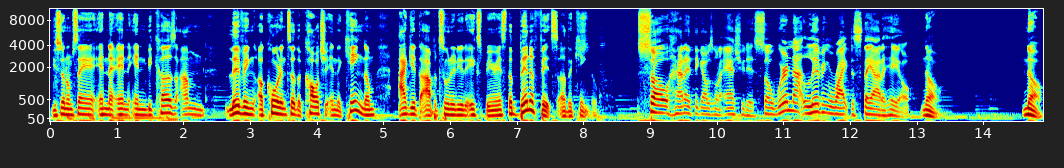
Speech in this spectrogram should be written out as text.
You see what I'm saying? And and and because I'm living according to the culture in the kingdom, I get the opportunity to experience the benefits of the kingdom. So I didn't think I was going to ask you this. So we're not living right to stay out of hell. No. No.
